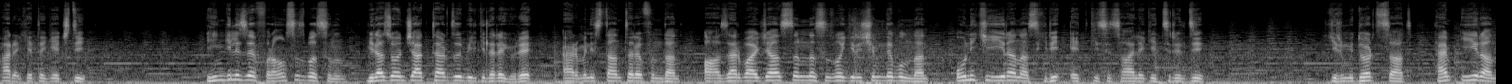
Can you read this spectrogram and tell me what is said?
harekete geçti. İngiliz ve Fransız basının biraz önce aktardığı bilgilere göre Ermenistan tarafından Azerbaycan sınırına sızma girişiminde bulunan 12 İran askeri etkisiz hale getirildi. 24 saat hem İran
